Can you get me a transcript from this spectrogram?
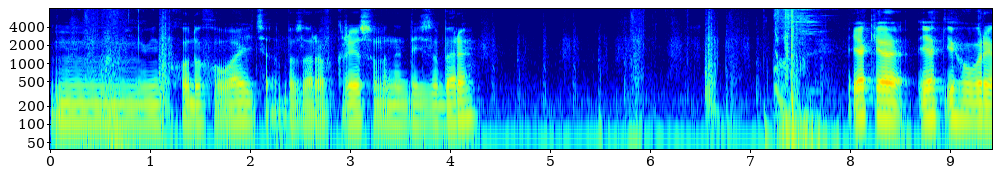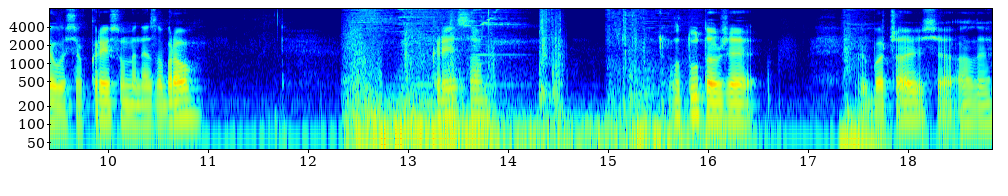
Він, походу, ховається, бо зараз в крису мене десь забере. Як я, як і говорилося, в крису мене забрав. Криса. Отут вже Вибачаюся, але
